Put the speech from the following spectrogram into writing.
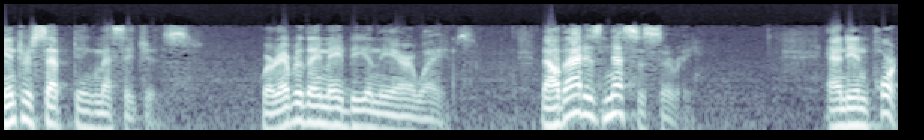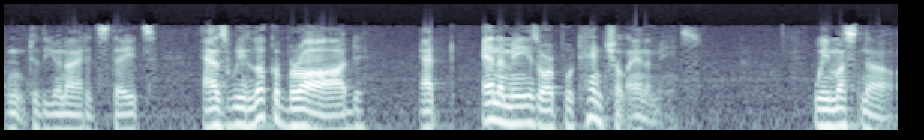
intercepting messages wherever they may be in the airwaves. Now, that is necessary and important to the United States as we look abroad at enemies or potential enemies. We must know.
